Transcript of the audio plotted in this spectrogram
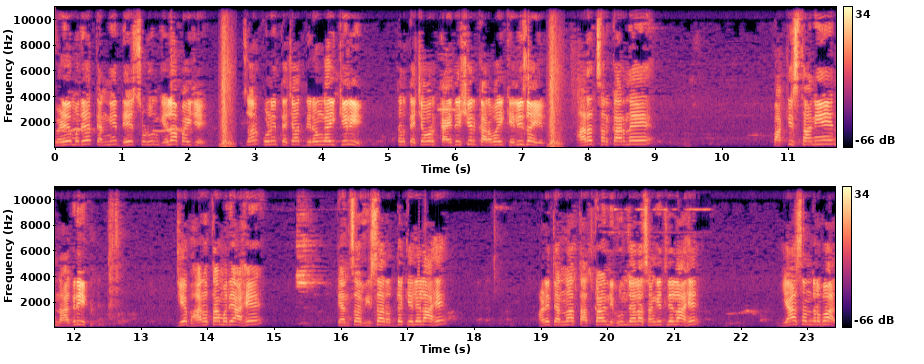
वेळेमध्ये त्यांनी देश सोडून गेला पाहिजे. जर कोणी त्याच्यात दिरंगाई केली तर त्याच्यावर कायदेशीर कारवाई केली जाईल. भारत सरकारने पाकिस्तानी नागरिक जे भारतामध्ये आहे त्यांचा व्हिसा रद्द केलेला आहे आणि त्यांना तात्काळ निघून जायला सांगितलेलं आहे. या संदर्भात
